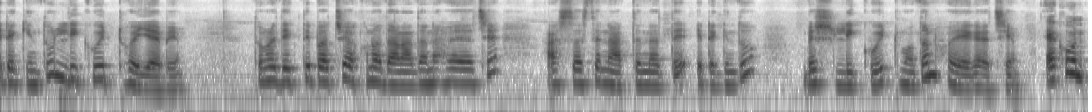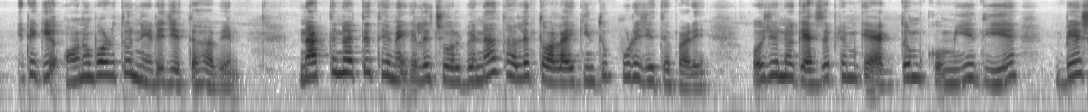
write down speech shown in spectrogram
এটা কিন্তু লিকুইড হয়ে যাবে। তোমরা দেখতে পাচ্ছ এখনও দানা দানা হয়ে আছে। আস্তে আস্তে নাড়তে নাড়তে এটা কিন্তু বেশ লিকুইড মতন হয়ে গেছে। এখন এটাকে অনবরত নেড়ে যেতে হবে। নাড়তে নাড়তে থেমে গেলে চলবে না, তাহলে তলায় কিন্তু পুড়ে যেতে পারে। ওই জন্য গ্যাসের ফ্লেমকে একদম কমিয়ে দিয়ে বেশ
